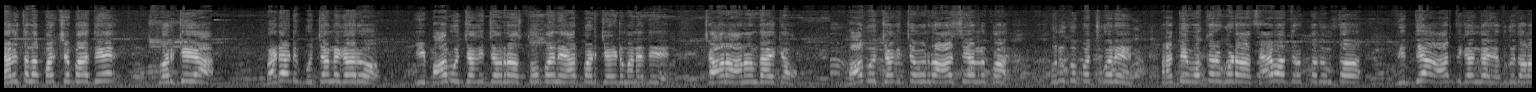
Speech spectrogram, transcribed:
దళితుల పక్షపాతి స్వర్గీయ బడాటి బుజ్జన్న గారు ఈ బాబు జగజ్జీవనరావు స్తూపాన్ని ఏర్పాటు చేయడం అనేది చాలా ఆనందదాయకం. బాబు జగజ్జీవనరావు ఆశయాలను పునుకుపుచ్చుకొని ప్రతి ఒక్కరు కూడా సేవా దృక్పథంతో విద్య ఆర్థికంగా ఎదుగుదల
